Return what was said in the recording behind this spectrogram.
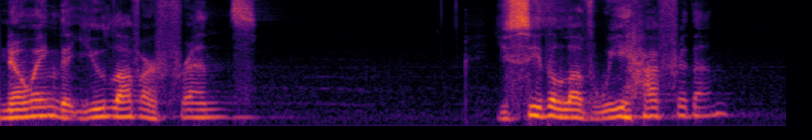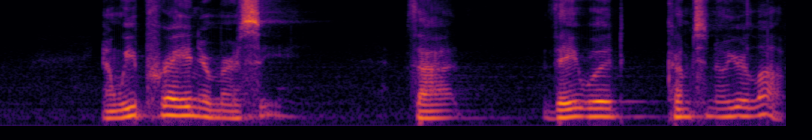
knowing that you love our friends you see the love we have for them, And we pray in your mercy that they would come to know your love.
